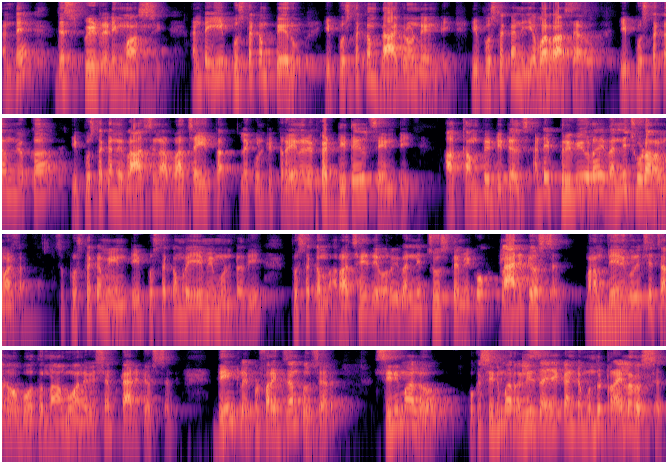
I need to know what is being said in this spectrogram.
అంటే జస్ట్ స్పీడ్ రీడింగ్ మాస్టరీ. అంటే ఈ పుస్తకం పేరు ఈ పుస్తకం బ్యాక్గ్రౌండ్ ఏంటి? ఈ పుస్తకాన్ని ఎవరు రాశారు? ఈ పుస్తకం యొక్క ఈ పుస్తకాన్ని రాసిన రచయిత లేకుంటే ట్రైనర్ యొక్క డీటెయిల్స్ ఏంటి? ఆ కంప్లీట్ డీటెయిల్స్ అంటే ప్రివ్యూలో ఇవన్నీ చూడాలన్నమాట. సో పుస్తకం ఏంటి? పుస్తకంలో ఏమేమి ఉంటుంది? పుస్తకం రచయిత ఎవరు? ఇవన్నీ చూస్తే మీకు ఒక క్లారిటీ వస్తుంది. మనం దేని గురించి చదవబోతున్నాము అనే విషయం క్లారిటీ వస్తుంది. దీంట్లో ఇప్పుడు ఫర్ ఎగ్జాంపుల్ సార్ సినిమాలో ఒక సినిమా రిలీజ్ అయ్యే కంటే ముందు ట్రైలర్ వస్తుంది.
